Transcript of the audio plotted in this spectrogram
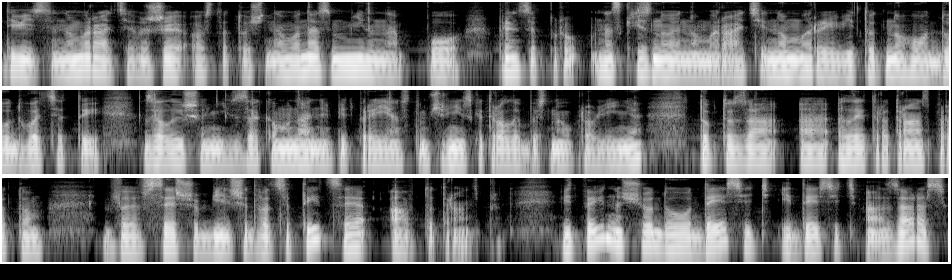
Дивіться, нумерація вже остаточна. Вона змінена по принципу наскрізної нумерації. Номери від 1 до 20 залишені за комунальним підприємством Чернігівське тролейбусне управління. Тобто за е, електротранспортом все, що більше 20, це автотранспорт. Відповідно, щодо 10 і 10А. Зараз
